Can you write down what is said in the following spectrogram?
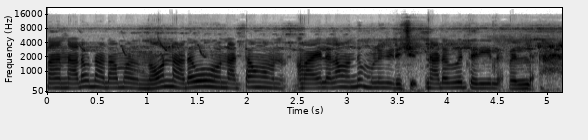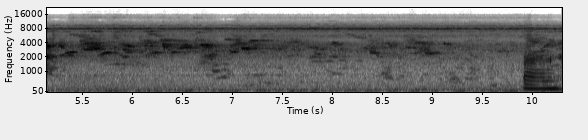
நாங்கள் நடவு நடாமல் இருந்தோம். நடவு நட்டவங்க வயலெல்லாம் வந்து முழுகிடுச்சு. நடவு தெரியல வெளில. பாருங்க.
